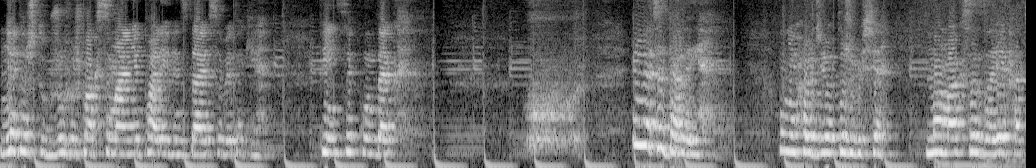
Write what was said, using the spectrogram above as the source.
Mnie też tu brzuch już maksymalnie pali, więc daję sobie takie 5 sekundek. I lecę dalej. Nie chodzi o to, żeby się na maksa zajechać,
